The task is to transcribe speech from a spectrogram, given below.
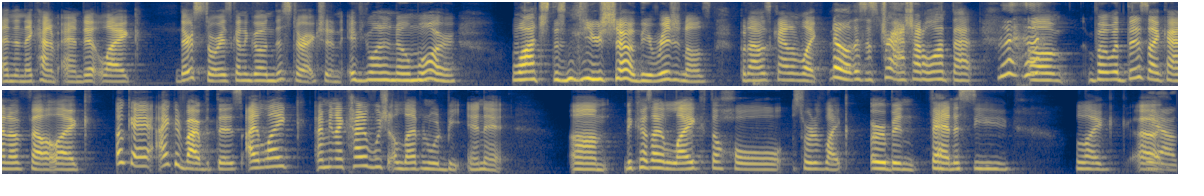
and then they kind of end it like their story is gonna go in this direction. If you want to know more, watch the new show, the originals. But I was kind of like, no, this is trash. I don't want that. um, but with this, I kind of felt like, okay, I could vibe with this. I like. I mean, I kind of wish Eleven would be in it, um, because I like the whole sort of like urban fantasy, like uh, Yeah.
